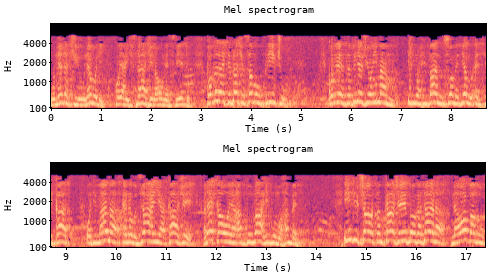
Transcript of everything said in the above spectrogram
u nedaći i u nevolji koja ih snađi na ovome svijetu. Pogledajte braćo samo u priču koju je zabilježio imam Ibn Hibban u svome dijelu Etikat od imama Eleuzaija kaže rekao je Abdullah ibn Muhammed izišao sam kaže jednoga dana na obalu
